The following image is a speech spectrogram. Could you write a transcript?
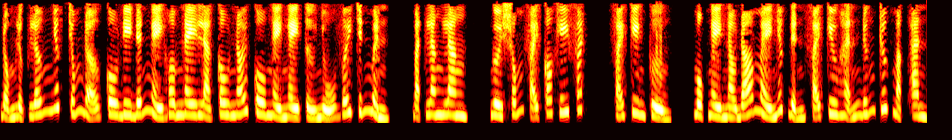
động lực lớn nhất chống đỡ cô đi đến ngày hôm nay là câu nói cô ngày ngày tự nhủ với chính mình, Bạch lăng lăng, người sống phải có khí phách, phải kiên cường, một ngày nào đó mày nhất định phải kiêu hãnh đứng trước mặt anh,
